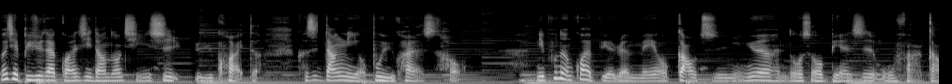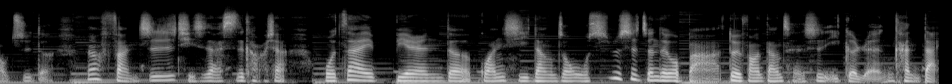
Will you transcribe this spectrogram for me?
而且必须在关系当中其实是愉快的。可是，当你有不愉快的时候，你不能怪别人没有告知你，因为很多时候别人是无法告知的。那反之，其实来思考一下，我在别人的关系当中，我是不是真的有把对方当成是一个人看待？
